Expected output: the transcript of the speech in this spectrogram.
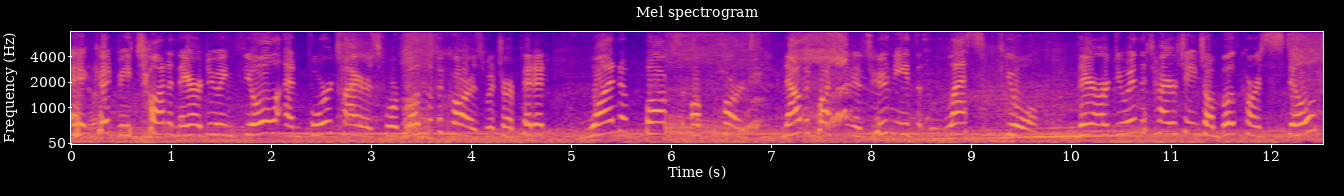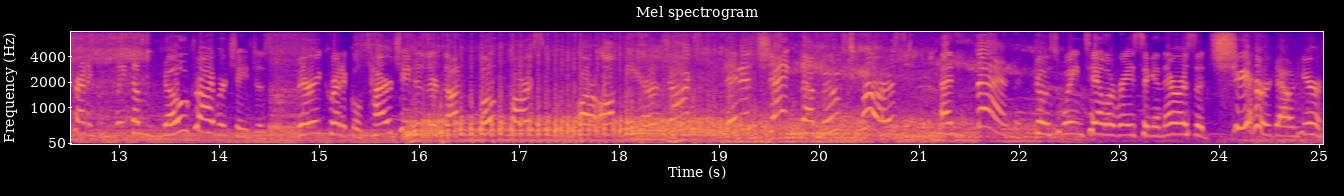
It could be, John, and they are doing fuel and four tires for both of the cars, which are pitted one box apart. Now the question is who needs less fuel? They are doing the tire change on both cars still, trying to complete them. No driver changes. Very critical. Tire changes are done. Both cars are off the air jacks. It is Shank that moves first, and then goes Wayne Taylor Racing. And there is a cheer down here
